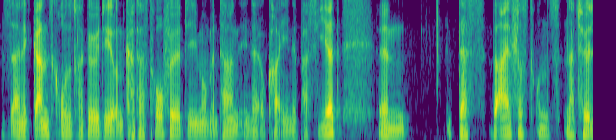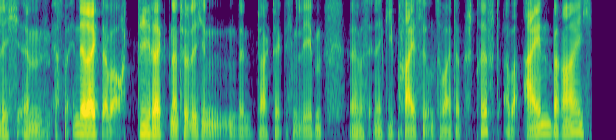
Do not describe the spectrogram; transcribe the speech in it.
Es ist eine ganz große Tragödie und Katastrophe, die momentan in der Ukraine passiert. Ähm, das beeinflusst uns natürlich ähm, erstmal indirekt, aber auch direkt natürlich in dem tagtäglichen Leben, äh, was Energiepreise und so weiter betrifft. Aber ein Bereich,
